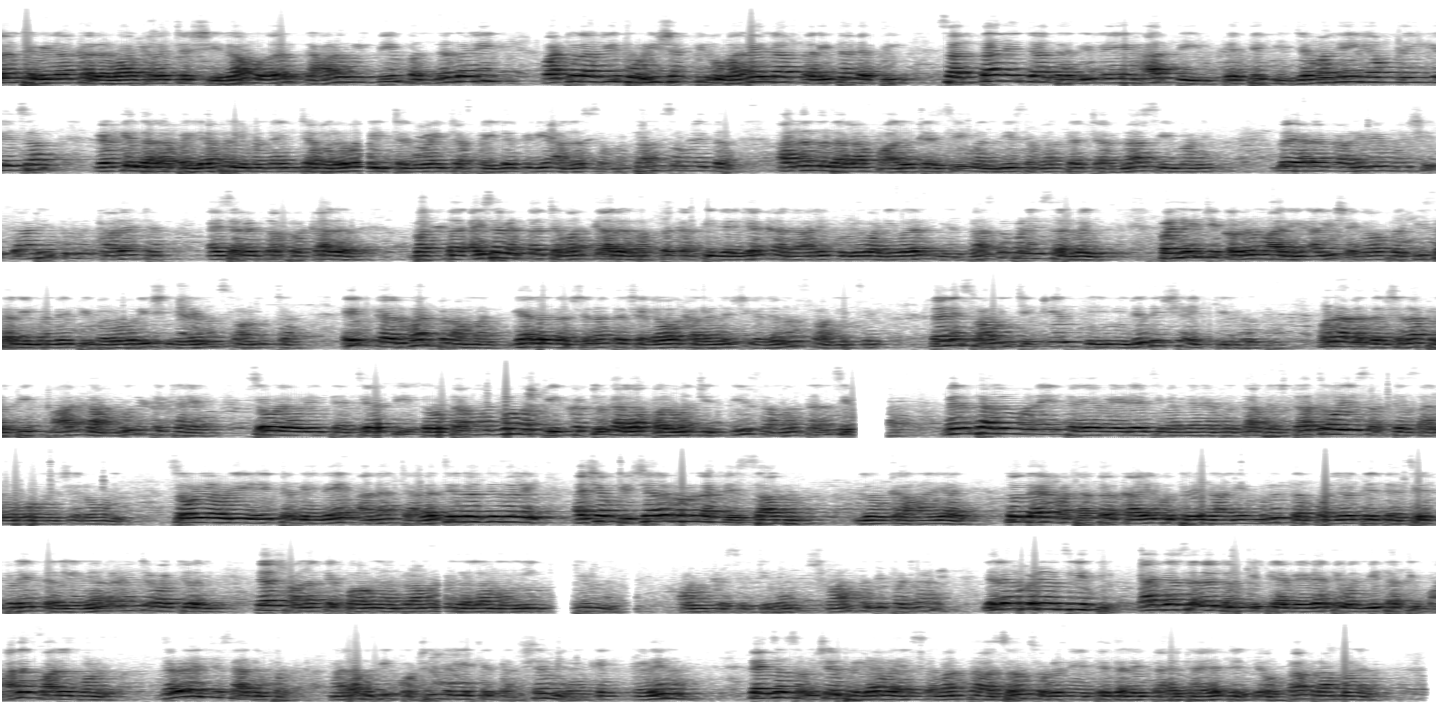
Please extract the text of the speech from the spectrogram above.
वलन ठेवीला करवाकराच्या शिरावर डाळ उलटी बंद झाली. वाटू लागली थोडी शक्ती उभारायला करीत गती संताने ज्या धरिले हाती तेथे निजमने यम नाही कैसा गडके झाला पहिल्या परिमंडांच्या बरोबरी चंगवाईच्या पहिल्या पिढी आलं समर्थान समेत. आनंद झाला पाल कैसी मंदी समर्थ चरणासी म्हणे दयाला काढिले म्हशी दाढी करून काळाच्या ऐसा करता प्रकार भक्त ऐसा करता चमत्कार भक्त करती जय आले कुलवाडीवर निर्धास्तपणे सर्व पंडितची करून आली शेगाव प्रतिसारी. म्हणजे ती बरोबरी श्रीगण स्वामीच्या. एक कर्मठ ब्राह्मण. घ्यायला दर्शनात शेगाव कारण श्रीगजानन स्वामींचे. त्याने स्वामींची कीर्ती निजदिशा ऐकली होती. म्हणाला दर्शनाप्रती फार लांबून पेठ आहे. सोळ एवढे त्याचे अति तोटा मध्वमती कटू परमचित्ती समर्थांचे व्यर्थालं म्हणे त्या वेड्याची वंदना प्रथा भ्रष्टाचा होय सत्य सार्वभौम शिरोमणी सोळ एवढे येत मेले अना चाराचे राज्य झाले अशा पिशाला म्हणू लागले साधू लोक हाय आहे तो त्या मठात काळे कुत्रे झाले मृत पडले होते त्याचे प्रेत येण्या जाण्याच्या वाटेवर त्या श्वानात ते पाहून ब्राह्मण झाला मुनी घेऊन आणि कसे जीवन श्वानमध्ये पडला याला कोणी उचली ती काय या सरळ धमकी त्या वेड्या ते वंदिता ती भारत भारत म्हणून जवळचे साधू पण. मला होती कोठून याचे दर्शन मिळा काही कळे ना. त्याचा संशय फेड्यावर समर्थ आसन सोडून येते झाले काय टाया जेथे होता ब्राह्मण.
